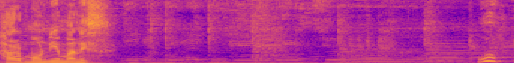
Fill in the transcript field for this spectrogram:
Harmoni manis. Uh.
